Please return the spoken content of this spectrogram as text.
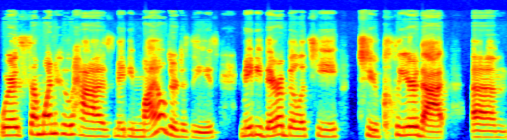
Whereas someone who has maybe milder disease, maybe their ability to clear that um,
